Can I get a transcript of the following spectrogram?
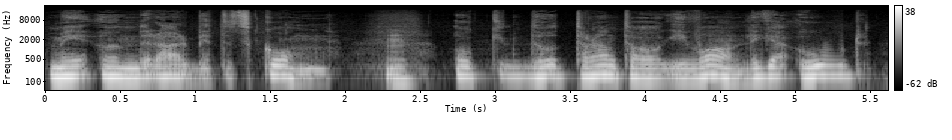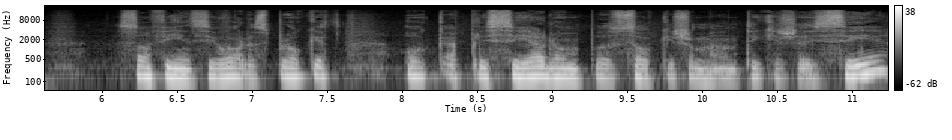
med under arbetets gång. Och då tar han tag i vanliga ord som finns i vardagsspråket och applicerar dem på saker som han tycker sig se.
